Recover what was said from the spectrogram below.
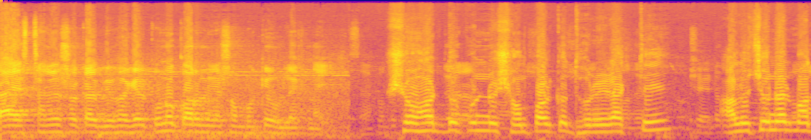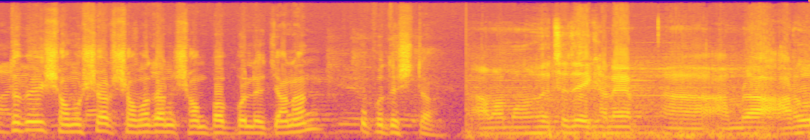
রায় স্থানীয় সরকার, বিভাগের কোনো করণীয় সম্পর্কে উল্লেখ নাই। সৌহার্দ্যপূর্ণ সম্পর্ক ধরে রাখতে আলোচনার মাধ্যমে সমস্যার সমাধান সম্ভব বলে জানান উপদেষ্টা। আমার মনে হয়েছে যে এখানে আমরা আরও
